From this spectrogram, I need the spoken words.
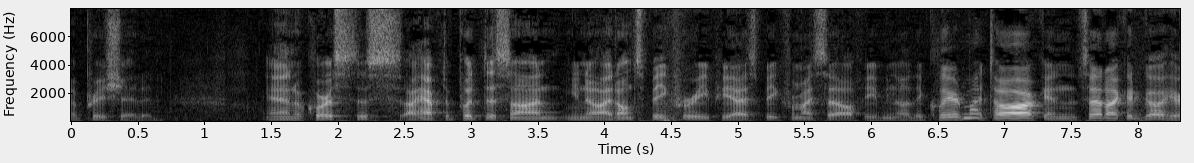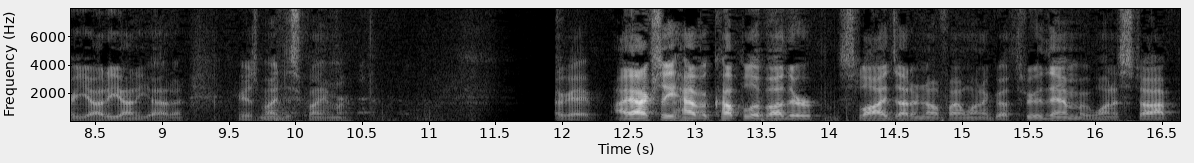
appreciated. And of course, this I have to put this on. You know, I don't speak for EP, I speak for myself, even though they cleared my talk and said I could go here, yada, yada, yada. Here's my disclaimer. Okay, I actually have a couple of other slides. I don't know if I want to go through them or want to stop.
